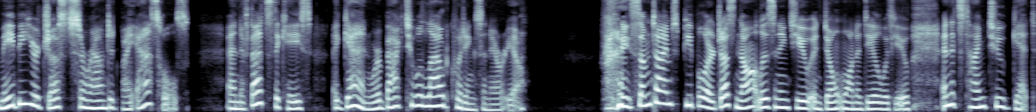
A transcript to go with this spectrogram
Maybe you're just surrounded by assholes. And if that's the case, again, we're back to a loud quitting scenario. Right? Sometimes people are just not listening to you and don't want to deal with you, and it's time to get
